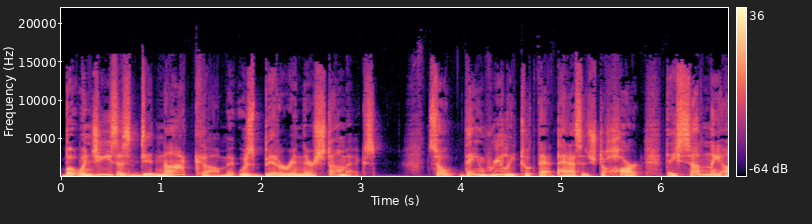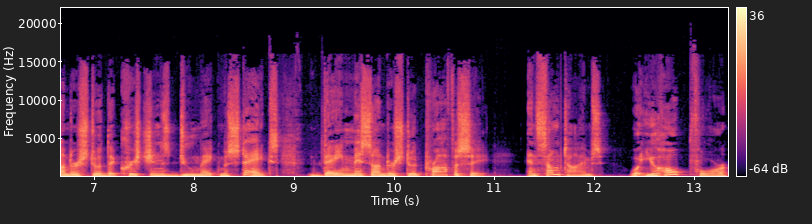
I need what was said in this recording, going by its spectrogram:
But when Jesus did not come, it was bitter in their stomachs. So they really took that passage to heart. They suddenly understood that Christians do make mistakes. They misunderstood prophecy. And sometimes what you hope for,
